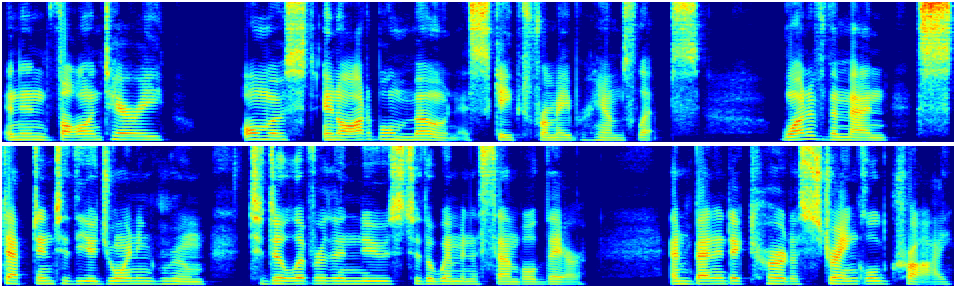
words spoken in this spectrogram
An involuntary, almost inaudible moan escaped from Abraham's lips. One of the men stepped into the adjoining room to deliver the news to the women assembled there, and Benedict heard a strangled cry,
